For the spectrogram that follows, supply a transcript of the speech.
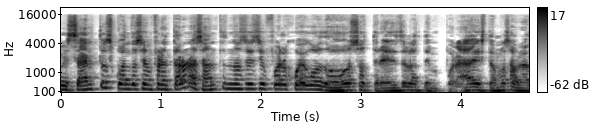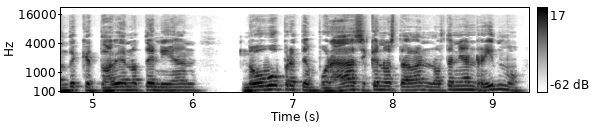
pues Santos, cuando se enfrentaron a Santos, no sé si fue el juego 2 o 3 de la temporada, y estamos hablando de que todavía no tenían, no hubo pretemporada, así que no estaban, no tenían ritmo.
